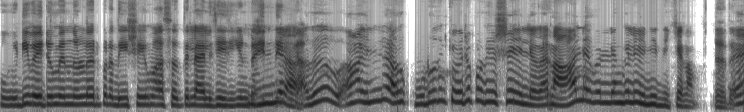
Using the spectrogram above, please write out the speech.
കൂടി വരും എന്നുള്ള ഒരു പ്രതീക്ഷയും മാസത്തിൽ ആലോചിച്ചിരിക്കും ഇല്ല ഉണ്ടായിരുന്നില്ല അത് ആ ഇല്ല. അത് കൂടുതൽ എനിക്ക് ഒരു പ്രതീക്ഷയില്ല കാരണം ആ ലെവലിലെങ്കിലും ഇനി നിൽക്കണം എന്നുള്ള ഏ,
